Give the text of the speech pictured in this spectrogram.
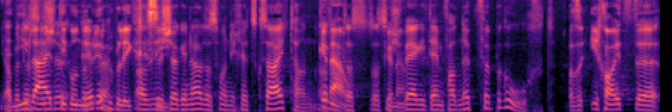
Ja, eine Einleitung ist ja, und ein eben, Überblick. Also das ist ja genau das, was ich jetzt gesagt habe. Genau, Also das das ist, genau. wäre in dem Fall nicht verbraucht. Also ich habe jetzt äh,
